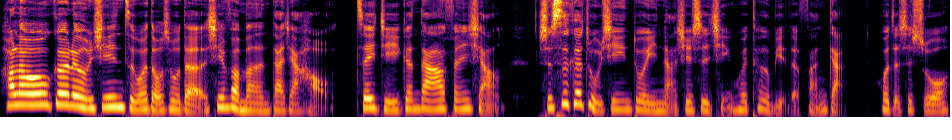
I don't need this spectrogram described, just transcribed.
Hello，各位永新紫微斗数的新粉们，大家好！这一集跟大家分享十四颗主星对于哪些事情会特别的反感。或者是说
